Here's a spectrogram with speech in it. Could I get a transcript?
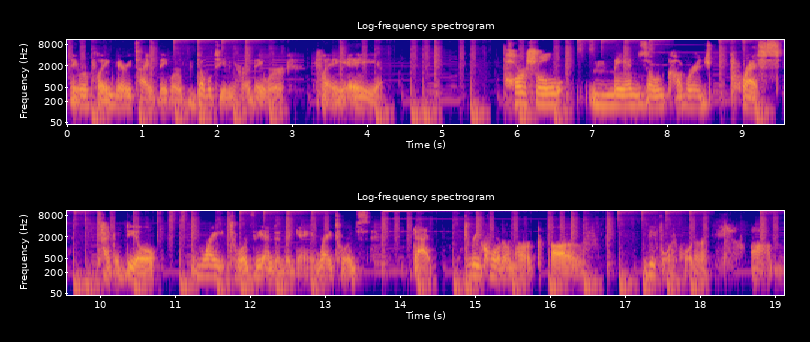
They were playing very tight. They were double teaming her. They were playing a partial man zone coverage press type of deal right towards the end of the game, right towards that three quarter mark of the fourth quarter. Um,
